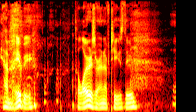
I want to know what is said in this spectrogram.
yeah maybe the lawyers are nfts dude uh,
